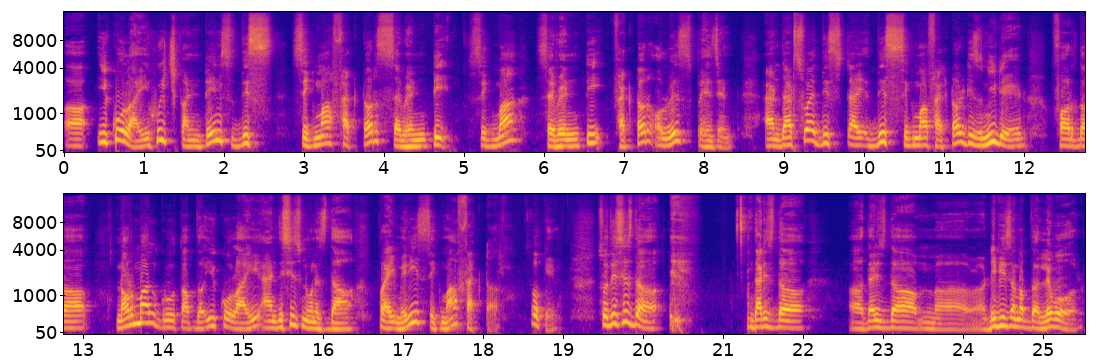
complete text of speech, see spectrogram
uh, E. coli which contains this sigma factor 70, sigma 70 factor always present and that's why this, this sigma factor it is needed for the normal growth of the E. coli and this is known as the primary sigma factor. Okay, so this is the that is the uh, there is the um, uh, division of the lever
